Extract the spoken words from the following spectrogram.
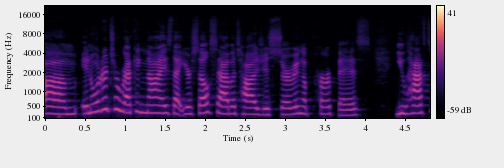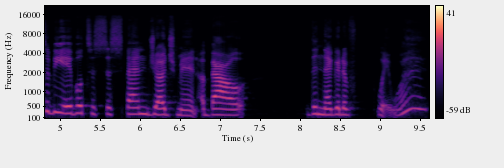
Um, in order to recognize that your self sabotage is serving a purpose, you have to be able to suspend judgment about the negative wait, what?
